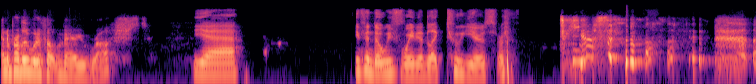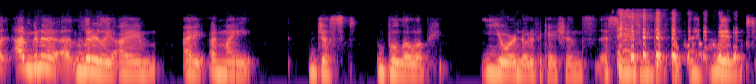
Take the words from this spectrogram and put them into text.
and it probably would have felt very rushed. yeah even though we've waited like two years for yes, I'm gonna uh, literally. I'm. I. I might just blow up your notifications as soon as we get a hint,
